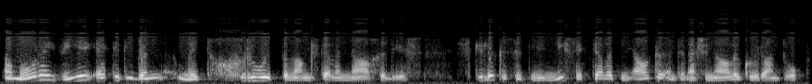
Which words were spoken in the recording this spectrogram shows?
Amore, wie jy ek het die ding met groot belangstelling nagelees. Skielik is dit nie nuus, ek tel dit in elke internasionale koerant op.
